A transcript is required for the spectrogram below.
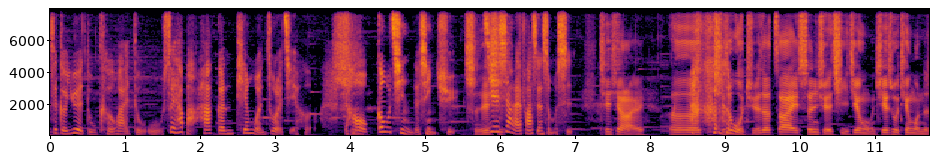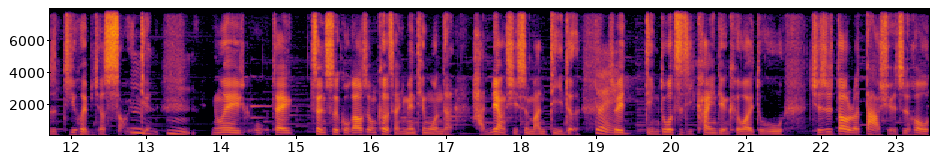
这个阅读课外读物，嗯、所以他把它跟天文做了结合，然后勾起你的兴趣。是接下来发生什么事？接下来，呃，其实我觉得在升学期间，我们接触天文的机会比较少一点。嗯，嗯因为我在正式国高中课程里面，天文的含量其实蛮低的。对，所以顶多自己看一点课外读物。其实到了大学之后，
